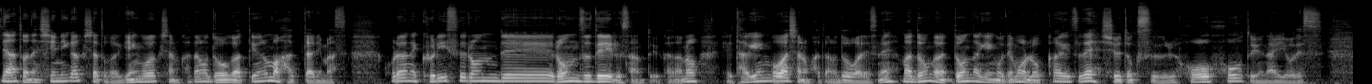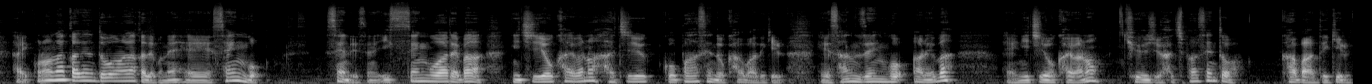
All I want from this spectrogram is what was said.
で、あとね、心理学者とか言語学者の方の動画っていうのも貼ってあります。これはね、クリス・ロンデロンズデールさんという方の多言語話者の方の動画ですね。まあ、どんな言語でも6ヶ月で習得する方法という内容です。はい。この中で、動画の中でもね、えー、1000語、1000ですね。1000語あれば、日常会話の85%をカバーできる。えー、3000語あれば、えー、日常会話の98%をカバーできる。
